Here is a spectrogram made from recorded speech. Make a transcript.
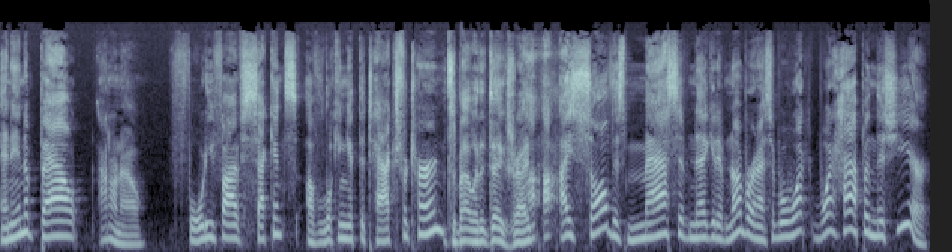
And in about, I don't know, 45 seconds of looking at the tax return. It's about what it takes, right? I, I, saw this massive negative number and I said, well, what, what happened this year?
